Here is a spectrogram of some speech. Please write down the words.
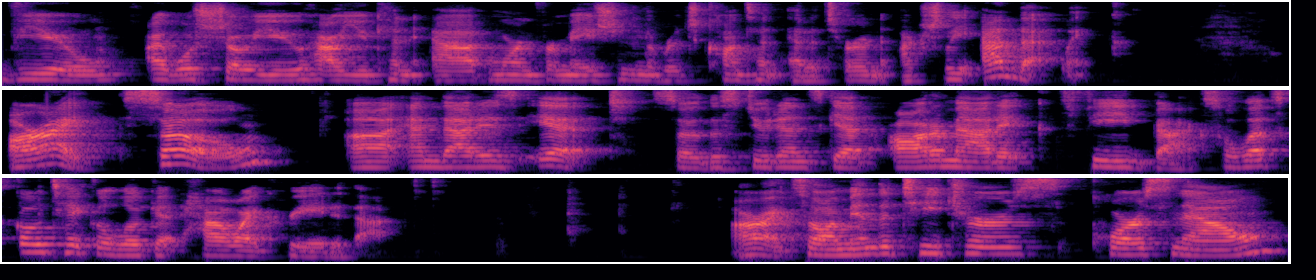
view, I will show you how you can add more information in the rich content editor and actually add that link. All right, so, uh, and that is it. So the students get automatic feedback. So let's go take a look at how I created that. All right, so I'm in the teacher's course now,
